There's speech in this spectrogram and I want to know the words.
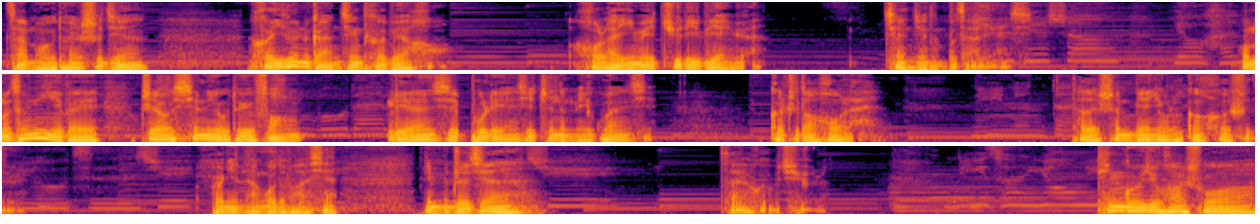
在某一段时间，和一个人的感情特别好。后来因为距离变远，渐渐的不再联系。我们曾经以为只要心里有对方，联系不联系真的没关系。可直到后来，他的身边有了更合适的人，而你难过的发现，你们之间再也回不去了。听过一句话说，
